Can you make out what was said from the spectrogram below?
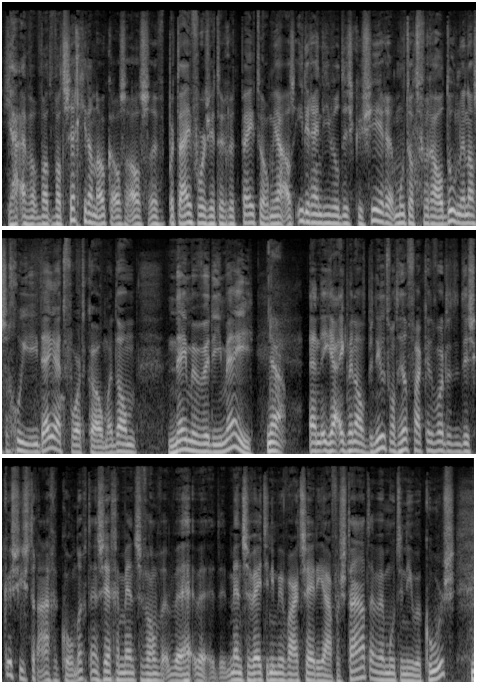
Ja, en wat, wat zeg je dan ook als, als partijvoorzitter Rut Peetoom? Ja, als iedereen die wil discussiëren, moet dat vooral doen. En als er goede ideeën uit voortkomen, dan nemen we die mee. Ja. En ja, ik ben altijd benieuwd, want heel vaak worden de discussies er aangekondigd... en zeggen mensen van, we, we, mensen weten niet meer waar het CDA voor staat... en we moeten een nieuwe koers. Hm.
